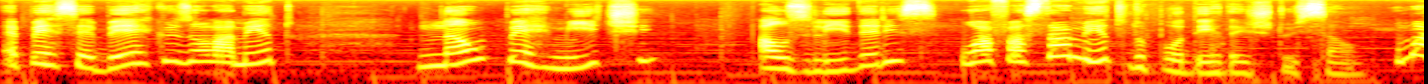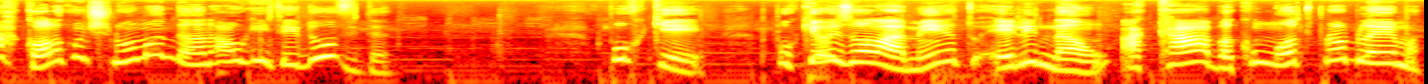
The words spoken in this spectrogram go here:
é perceber que o isolamento não permite aos líderes o afastamento do poder da instituição. O Marcola continua mandando. Alguém tem dúvida? Por quê? Porque o isolamento, ele não acaba com outro problema,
